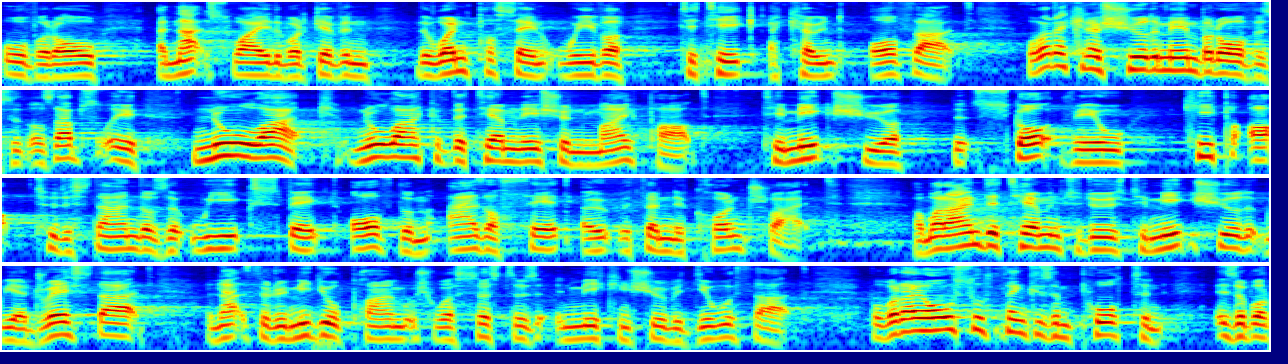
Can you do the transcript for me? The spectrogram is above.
overall, and that's why they were given the 1% waiver to take account of that. Well, what I can assure the member of is that there's absolutely no lack, no lack of determination on my part to make sure that ScotRail keep up to the standards that we expect of them as are set out within the contract. And what I'm determined to do is to make sure that we address that and that's the remedial plan which will assist us in making sure we deal with that. But what I also think is important is that we're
